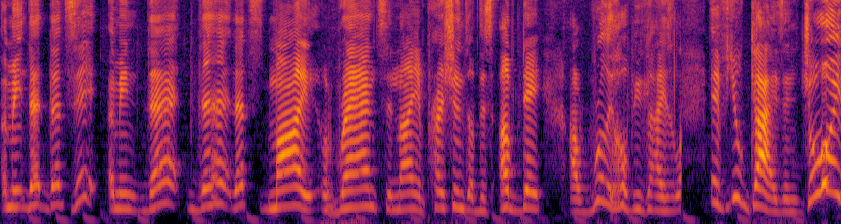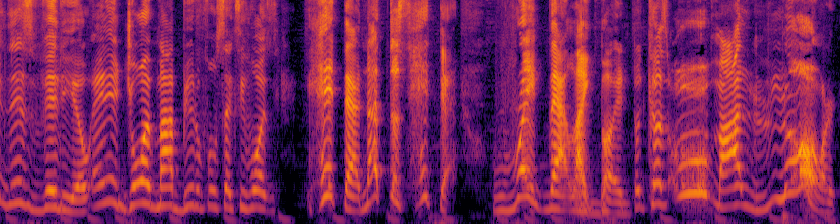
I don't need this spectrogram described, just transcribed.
I mean that that's it. I mean that that that's my rants and my impressions of this update. I really hope you guys like. If you guys enjoyed this video and enjoyed my beautiful sexy voice, hit that, not just hit that, rape that like button because oh my lord.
